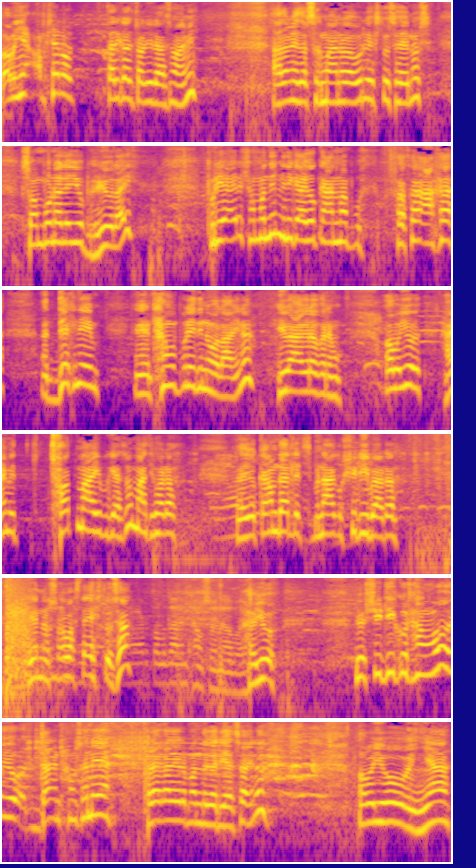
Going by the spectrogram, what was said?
अब यहाँ अप्ठ्यारो तरिकाले चलिरहेको छौँ हामी। आदरणीय दर्शक महानुभावहरू यस्तो छ हेर्नुहोस् सम्पूर्णले यो भिडियोलाई पुर्याएर सम्बन्धित निकायको कानमा अथवा आँखा देख्ने ठाउँमा पुर्याइदिनु होला होइन? यो आग्रह गऱ्यौँ। अब यो हामी छतमा आइपुगेका छौँ माथिबाट। यो कामदारले बनाएको सिडीबाट हेर्नुहोस् अवस्था यस्तो छ। यो यो सिटीको ठाउँ हो यो जाने ठाउँ फला गालेर बन्द गरिएको छ होइन? अब यो यहाँ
